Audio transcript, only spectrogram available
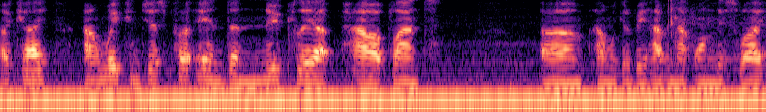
okay? And we can just put in the nuclear power plant. Um, and we're going to be having that one this way.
